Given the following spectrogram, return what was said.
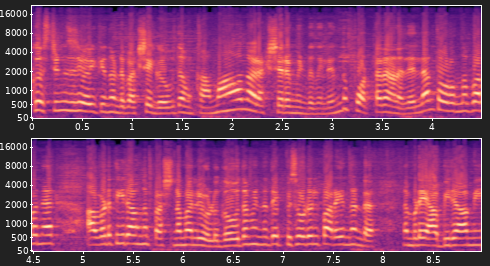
ക്വസ്റ്റ്യൻസ് ചോദിക്കുന്നുണ്ട്. പക്ഷേ ഗൗതം കമാവുന്ന ഒരു അക്ഷരം മിണ്ടുന്നില്ല. എന്ത് പൊട്ടനാണല്ലോ? എല്ലാം തുറന്നു പറഞ്ഞാൽ അവിടെ തീരാവുന്ന പ്രശ്നമല്ലേ ഉള്ളൂ. ഗൗതം ഇന്നത്തെ എപ്പിസോഡിൽ പറയുന്നുണ്ട്. നമ്മുടെ അഭിരാമി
